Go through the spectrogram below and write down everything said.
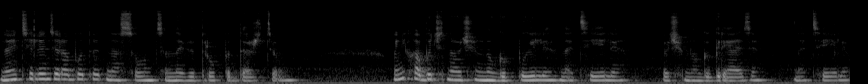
Но эти люди работают на солнце, на ветру, под дождем. У них обычно очень много пыли на теле, очень много грязи на теле.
